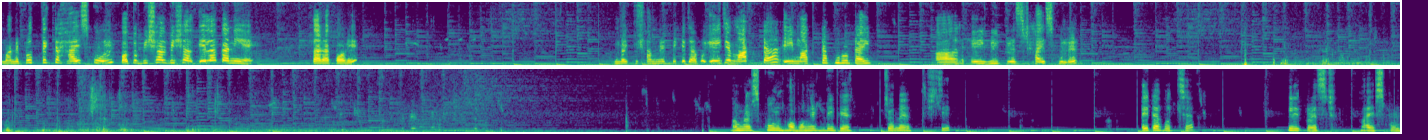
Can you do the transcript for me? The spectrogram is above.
মানে প্রত্যেকটা হাই স্কুল কত বিশাল বিশাল এলাকা নিয়ে তারা করে। আমরা একটু সামনের দিকে যাব। এই যে মাঠটা, এই মাঠটা পুরোটাই এই হিল ক্রেস্ট হাই স্কুলের আমরা স্কুল ভবনের দিকে চলে এসেছি। এটা হচ্ছে হিলক্রেস্ট হাই স্কুল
